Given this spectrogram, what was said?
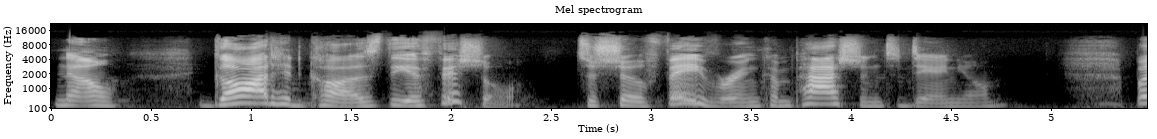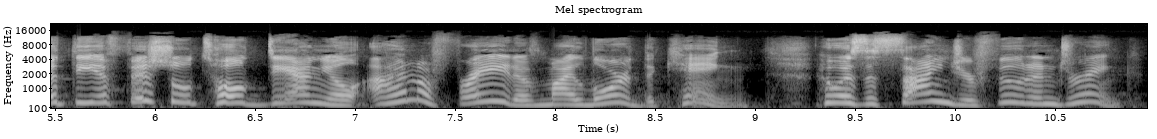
Now, God had caused the official to show favor and compassion to Daniel. But the official told Daniel, I'm afraid of my lord the king, who has assigned your food and drink.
